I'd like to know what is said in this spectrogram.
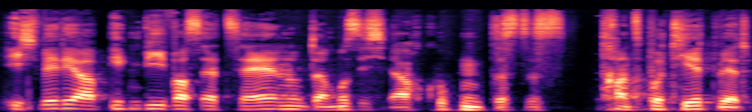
ich will ja irgendwie was erzählen und da muss ich auch gucken, dass das transportiert wird.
